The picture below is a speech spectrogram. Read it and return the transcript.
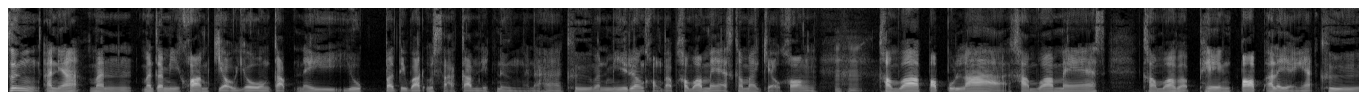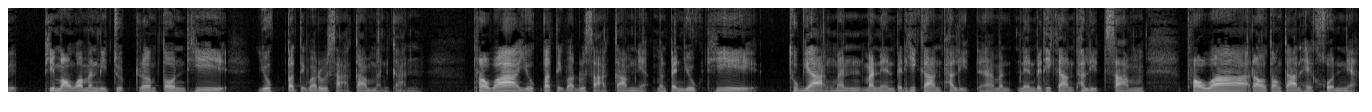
ซึ่งอันเนี้ยมันมันจะมีความเกี่ยวโยงกับในยุคปฏิวัติอุตสาหกรรมนิดนึงนะฮะ คือมันมีเรื่องของแบบคำว่า mass เข้ามาเกี่ยวข้องคำว่า popular คำว่า mass คำว่าแบบเพลงป๊อปอะไรอย่างเงี้ย คือพี่มองว่ามันมีจุดเริ่มต้นที่ยุคปฏิวัติอุตสาหกรรมเหมือนกัน เพราะว่ายุคปฏิวัติอุตสาหกรรมเนี่ยมันเป็นยุคที่ ทุกอย่างมันมันเน้นไปที่การผลิตนะมันเน้นไปที่การผลิตซ้ำเพราะว่าเราต้องการให้คนเนี่ย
